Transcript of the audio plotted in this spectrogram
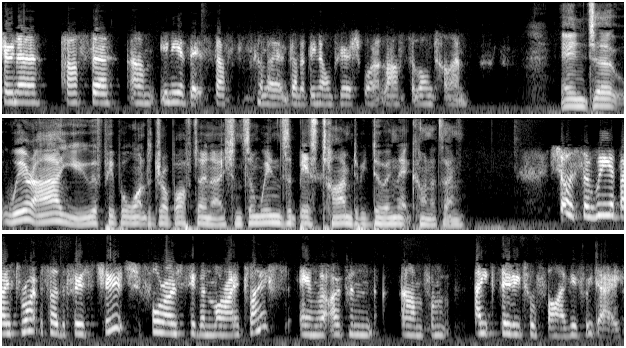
tuna, pasta, um, any of that stuff is going to be non-perishable and it lasts a long time. And uh, where are you if people want to drop off donations, and when's the best time to be doing that kind of thing? Sure. So we are based right beside the First Church, 407 Moray Place, and we're open um, from 8.30 till 5 every day.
